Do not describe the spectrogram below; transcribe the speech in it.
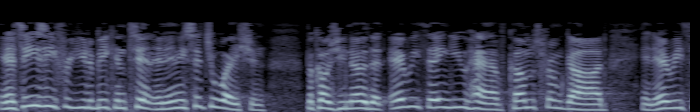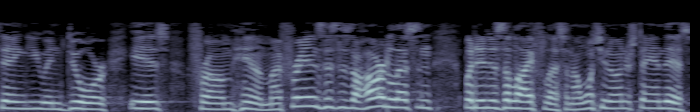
And it's easy for you to be content in any situation because you know that everything you have comes from God and everything you endure is from Him. My friends, this is a hard lesson, but it is a life lesson. I want you to understand this.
